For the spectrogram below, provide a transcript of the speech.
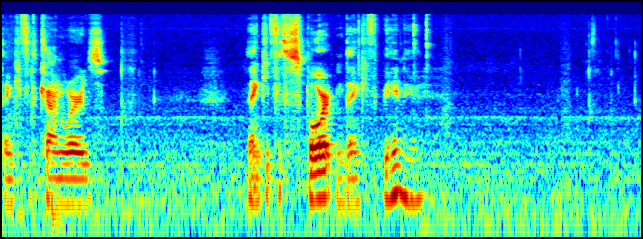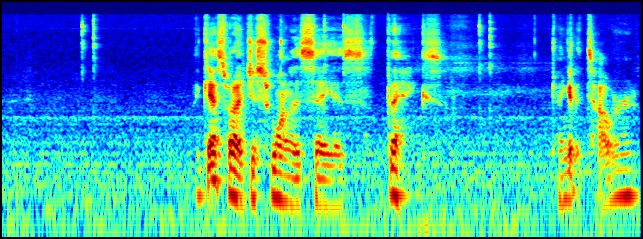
Thank you for the kind words. Thank you for the support, and thank you for being here. I guess what I just wanted to say is thanks. Can I get a tower?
